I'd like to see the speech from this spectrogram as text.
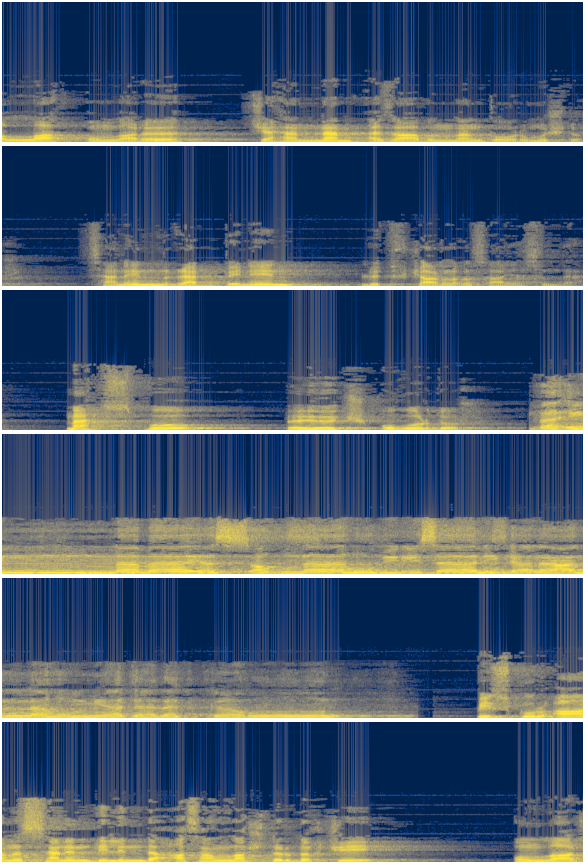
Allah onları cəhənnəm əzabından qorumuşdur. Sənin Rəbbinin lütfkarlığı sayəsində. Məhz bu, böyük uğurdur. فإنما يسرناه بلسانك لعلهم يتذكرون Biz Qur'anı sənin dilində asanlaşdırdıq ki, onlar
